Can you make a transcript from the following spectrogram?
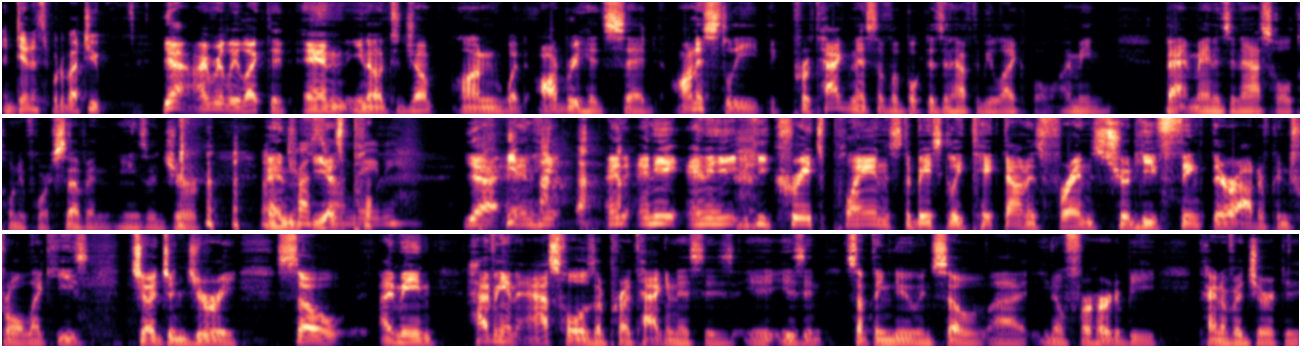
And Dennis, what about you? Yeah, I really liked it. And, you know, to jump on what Aubrey had said, honestly, the protagonist of a book doesn't have to be likable. I mean, Batman is an asshole 24/7. He's a jerk. And Trust he has fund, pl- baby. Yeah, and he and, and he and he he creates plans to basically take down his friends should he think they're out of control. Like he's judge and jury. So, I mean, having an asshole as a protagonist is isn't something new and so uh, you know, for her to be kind of a jerk is,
